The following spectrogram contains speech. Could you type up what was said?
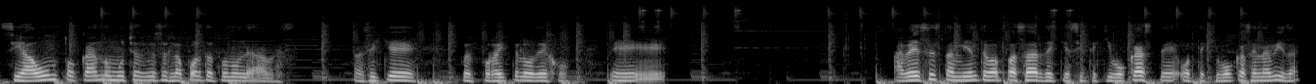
si aún tocando muchas veces la puerta tú no le abres. Así que, pues por ahí te lo dejo. Eh, a veces también te va a pasar de que si te equivocaste o te equivocas en la vida,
